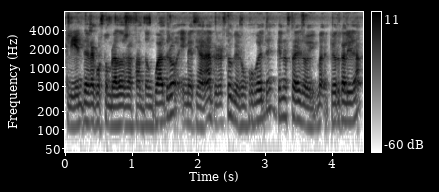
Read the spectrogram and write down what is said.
clientes acostumbrados al Phantom 4 y me decían, ah, pero esto que es un juguete, ¿qué nos traes hoy? ¿Peor calidad?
